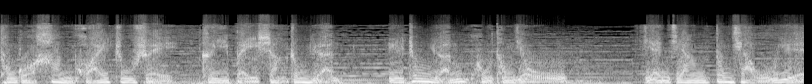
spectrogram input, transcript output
通过汉淮诸水，可以北上中原。与中原互通有无，沿江东下吴越，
